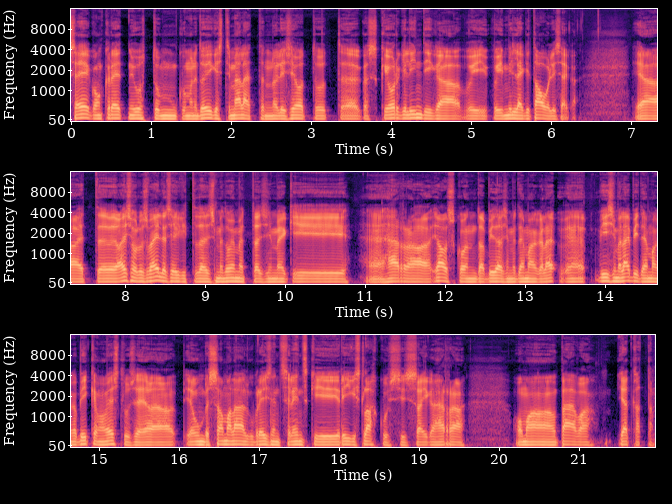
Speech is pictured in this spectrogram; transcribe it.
see konkreetne juhtum, kui ma nüüd õigesti mäletan, oli seotud eh, kas Georgi lindiga või, või millegi taolisega ja et äh, asjaolus välja selgitada, siis me toimetasimegi äh, härra jaoskonda, pidasime temaga lä-, äh, viisime läbi temaga pikema vestluse ja, ja umbes samal ajal, kui president Zelenskõi riigist lahkus, siis sai ka härra oma päeva jätkata.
